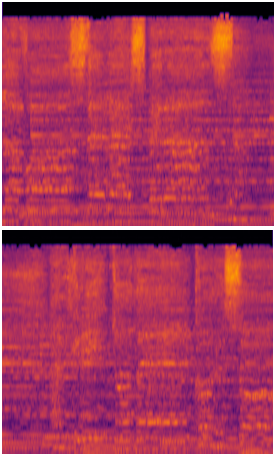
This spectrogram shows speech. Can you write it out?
La voz de la esperanza, al grito del corazón,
